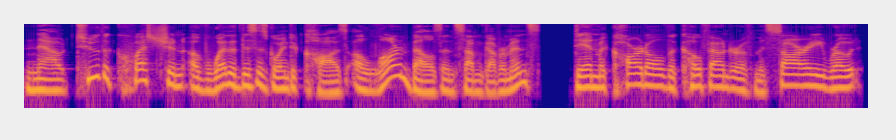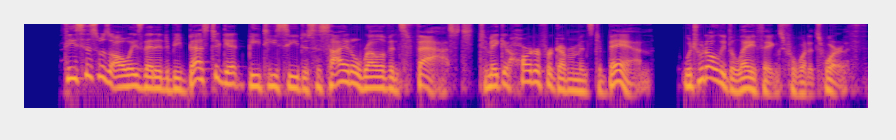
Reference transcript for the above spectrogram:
Now, to the question of whether this is going to cause alarm bells in some governments, Dan McArdle, the co founder of Messari, wrote Thesis was always that it'd be best to get BTC to societal relevance fast to make it harder for governments to ban, which would only delay things for what it's worth.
